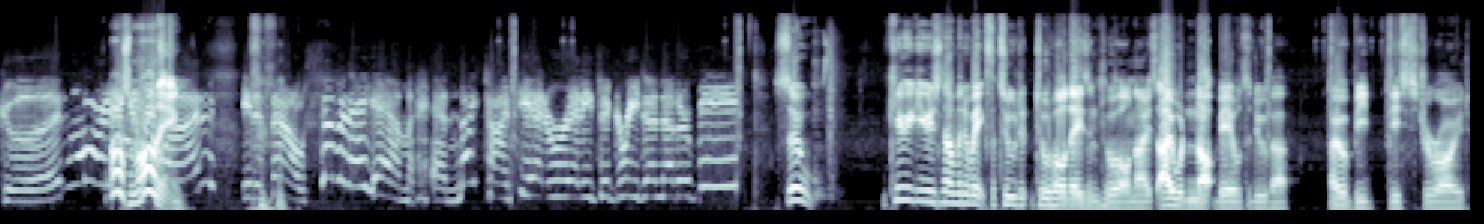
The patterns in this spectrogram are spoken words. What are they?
Good morning. Oh, it's morning. everyone. It is now 7 a.m. and nighttime. Get ready to greet another bee. So, Kirigiri's now been awake for two two whole days and two whole nights. I would not be able to do that. I would be destroyed.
